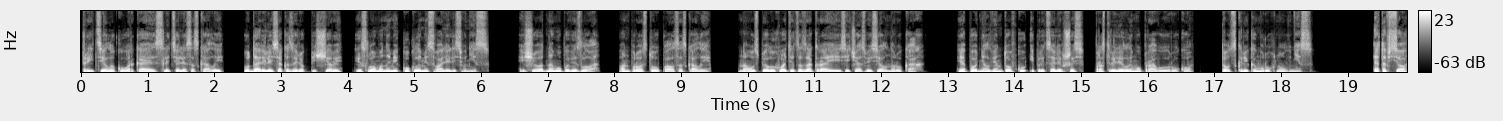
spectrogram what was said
Три тела, кувыркаясь, слетели со скалы, ударились о козырек пещеры и сломанными куклами свалились вниз. Еще одному повезло. Он просто упал со скалы, но успел ухватиться за край и сейчас висел на руках. Я поднял винтовку и, прицелившись, прострелил ему правую руку. Тот с криком рухнул вниз. «Это все,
